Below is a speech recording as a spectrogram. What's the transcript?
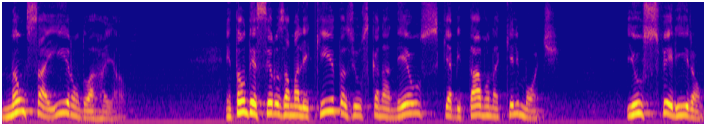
não saíram do arraial. Então desceram os Amalequitas e os cananeus que habitavam naquele monte, e os feriram,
